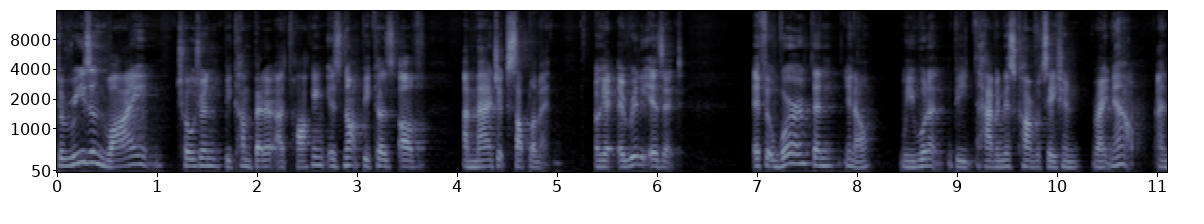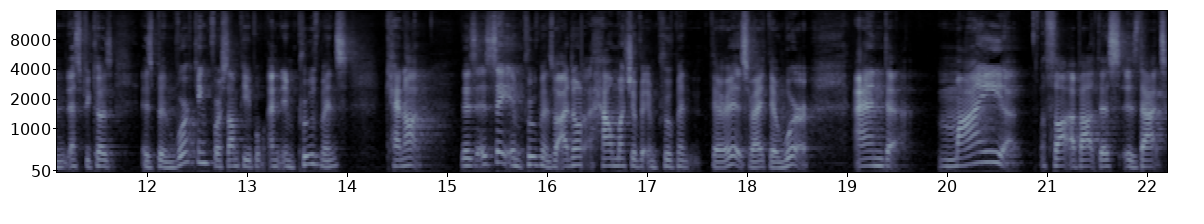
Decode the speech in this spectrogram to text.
the reason why children become better at talking is not because of a magic supplement. Okay, it really isn't. If it were, then, you know, we wouldn't be having this conversation right now. And that's because it's been working for some people and improvements cannot, let's say improvements, but I don't know how much of an improvement there is, right? There were. And my thought about this is that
